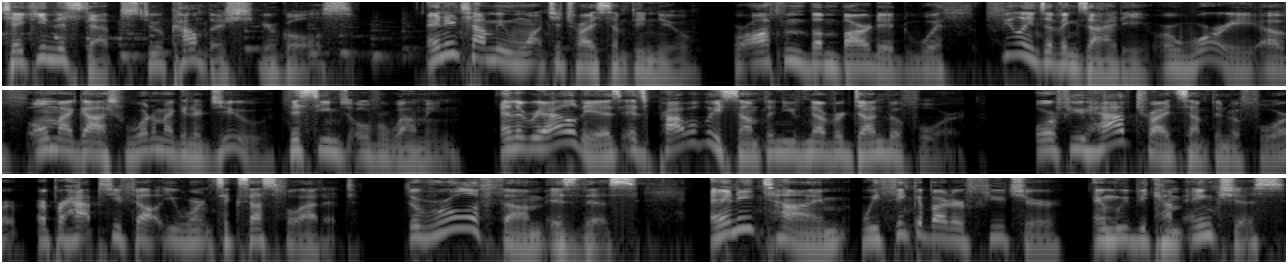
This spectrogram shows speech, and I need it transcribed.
Taking the steps to accomplish your goals. Anytime we want to try something new, we're often bombarded with feelings of anxiety or worry of, oh my gosh, what am I going to do? This seems overwhelming. And the reality is, it's probably something you've never done before. Or if you have tried something before, or perhaps you felt you weren't successful at it. The rule of thumb is this anytime we think about our future and we become anxious,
